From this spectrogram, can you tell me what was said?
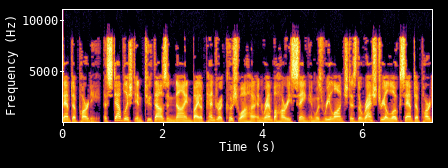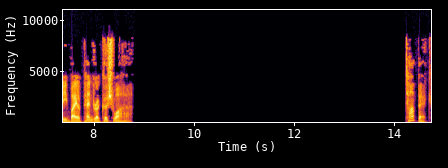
Samta Party, established in 2009 by Upendra Kushwaha and Rambihari Singh and was relaunched as the Rashtriya Lok Samta Party by Upendra Kushwaha. Topic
